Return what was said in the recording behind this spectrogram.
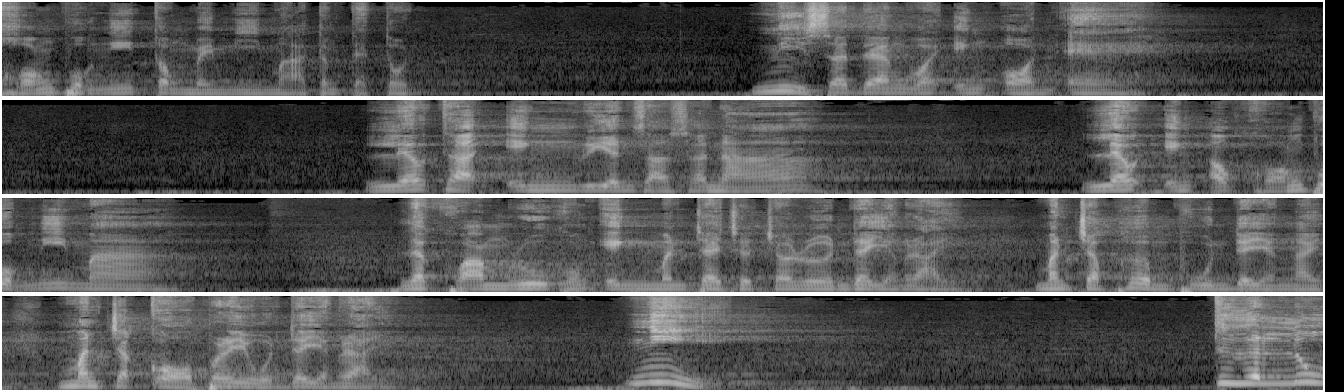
ของพวกนี้ต้องไม่มีมาตั้งแต่ต้น นี่แสดงว่าเองอ่อนแอ แล้วถ้าเองเรียนศาสนา แล้วเองเอาของพวกนี้มา และความรู้ของเองมันจะเจริญได้อย่างไร มันจะเพิ่มพูนได้ย่างไง มันจะก่อประโยชน์ได้อย่างไร นี่ เตือนลู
